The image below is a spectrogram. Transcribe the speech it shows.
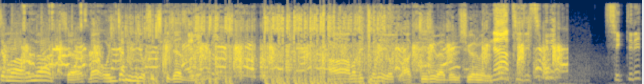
Sema ne yapacağız? Ben oynayacağım mı yoksa çıkacağız mı? Olur? Aa ama bitmedi yok akcici ben böyle bir şey görmedim. Ne atıydı? Siktir it. Siktir it.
